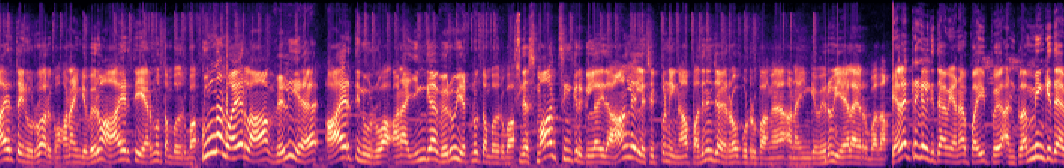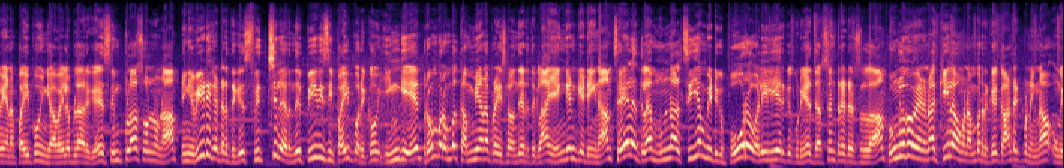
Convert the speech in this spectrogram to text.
ஆயிரத்தி ஐநூறு ரூபா இருக்கும். ஆனா இங்க வெறும் ஆயிரத்தி இரநூத்தம்பது ரூபாய் குந்தன் ஒயர்லாம் வெளியே ஆயிரத்தி நூறு ஆனா இங்க வெறும் எட்நூத்தம்பது ரூபாய் இந்த ஸ்மார்ட் சிங்க் இருக்குல்ல இது ஆன்லைன்ல செக் பண்ணீங்கன்னா பதினஞ்சாயிரம் ரூபாய் போட்டிருப்பாங்க. ஆனா இங்க வெறும் ஏழாயிரம் ரூபாய் தான். எலக்ட்ரிக்கலுக்கு தேவையான பைப்பு அண்ட் பிளம்பிங்க்கு தேவையான பைப்பும் இங்க அவைலபிளா இருக்கு. சிம்பிளா சொல்லணும்னா நீங்க வீடு கட்டுறதுக்கு ஸ்விட்ச்ல இருந்து பிவிசி பைப் வரைக்கும் இங்கேயே ரொம்ப ரொம்ப கம்மியான பிரைஸ்ல வந்து எடுத்துக்கலாம். எங்கன்னு கேட்டீங்கன்னா சேலத்துல முன்னாள் சிஎம் வீட்டுக்கு போற வழியிலேயே இருக்கக்கூடிய தர்சன் ட்ரேடர்ஸ் தான் உங்களுக்கும் வேணும்னா கீழே அவங்க நம்பர் இருக்குது கான்டாக்ட் பண்ணீங்கன்னா உங்க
